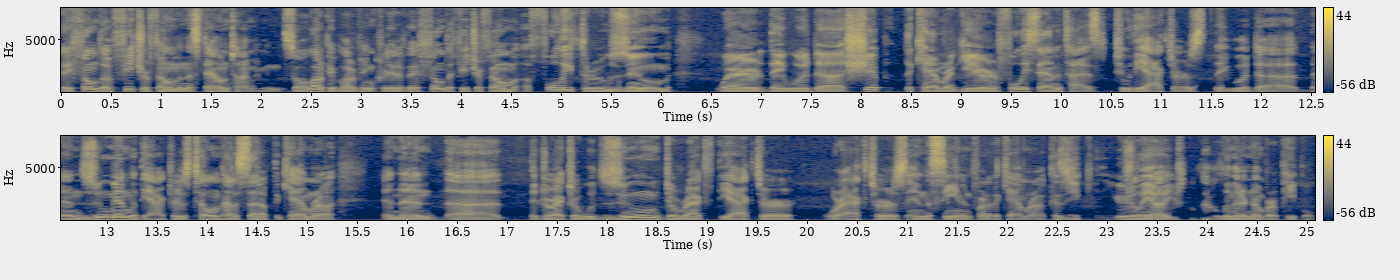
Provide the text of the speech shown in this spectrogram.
they filmed a feature film in this downtime. I mean, so a lot of people are being creative. They filmed a feature film uh, fully through Zoom, where they would uh, ship the camera gear fully sanitized to the actors. They would uh, then zoom in with the actors, tell them how to set up the camera, and then uh, the director would zoom direct the actor or actors in the scene in front of the camera because you usually uh, you're supposed to have a limited number of people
